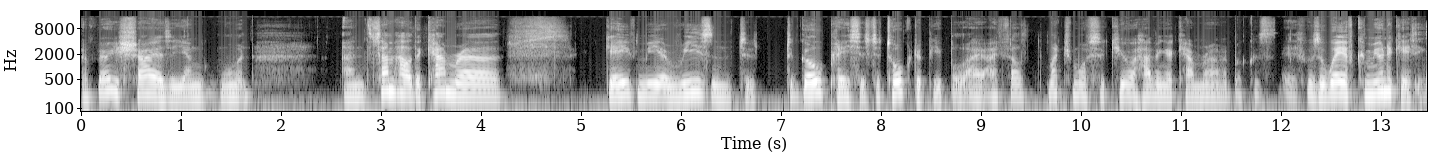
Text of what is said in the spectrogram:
very shy as a young woman, and somehow the camera gave me a reason to to go places, to talk to people. I, I felt much more secure having a camera because it was a way of communicating.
